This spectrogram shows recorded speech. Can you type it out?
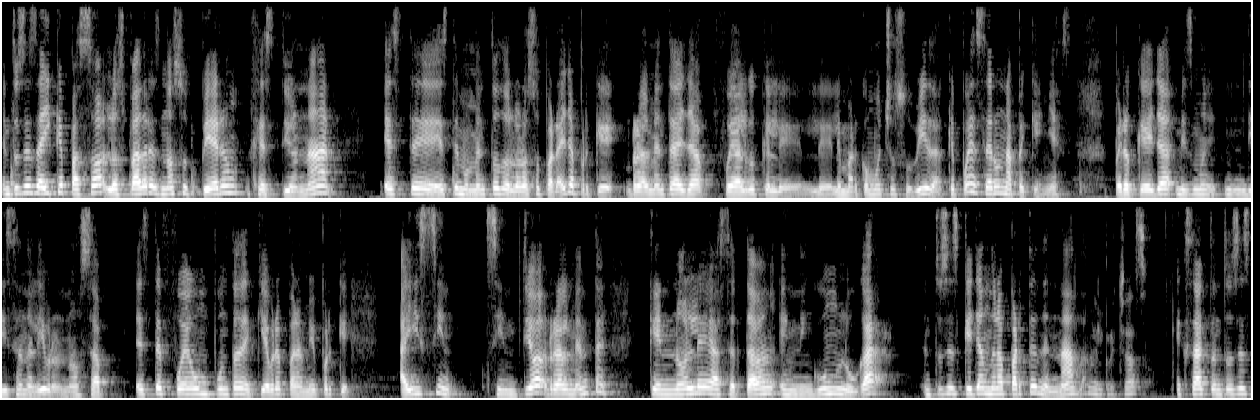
Entonces, ahí qué pasó? Los padres no supieron gestionar este, este momento doloroso para ella, porque realmente a ella fue algo que le, le, marcó mucho su vida, que puede ser una pequeñez, pero que ella misma dice en el libro, ¿no? O sea, este fue un punto de quiebre para mí porque ahí sin, sintió realmente que no le aceptaban en ningún lugar. Entonces, que ella no era parte de nada. El rechazo. Exacto, entonces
